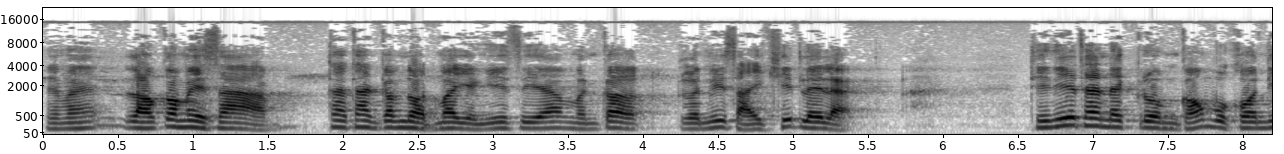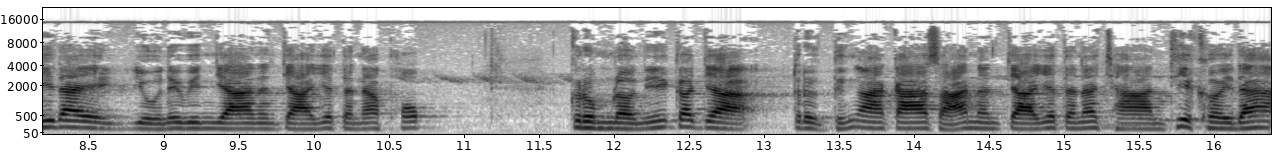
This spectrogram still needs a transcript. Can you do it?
เห็นไหมเราก็ไม่ทราบ ถ้าท่านกำหนดมาอย่างนี้เสีย มันก็เกินวิสัยคิดเลยแหละ ทีนี้ท่านในกลุ่มของบุคคลที่ได้อยู่ในวิญญาณัญจายตนะภพกลุ่มเหล่านี้ก็จะตรึกถึงอากาสานัญจายตนะฌานที่เคยได้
